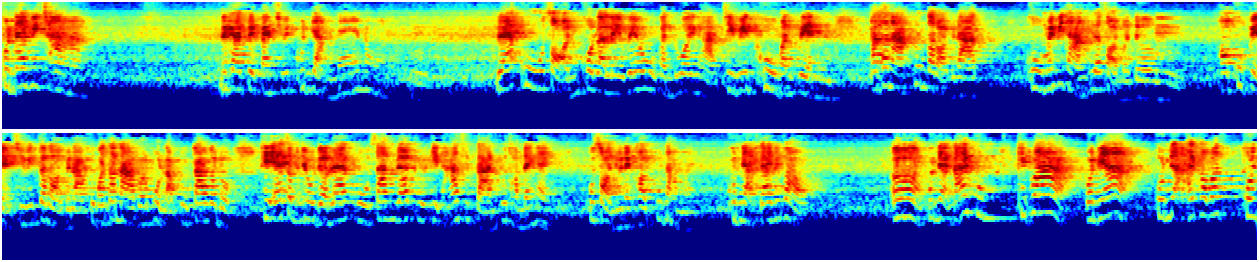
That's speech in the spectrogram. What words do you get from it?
คุณได้วิชา ในการเปลี่ยนแปลงชีวิตคุณอย่างแน่นอน และครูสอนคนละเลเวลกันด้วยค่ะ ชีวิตครูมันเปลี่ยนพัฒนาขึ้นตลอดเวลาครูไม่มีทางที่จะสอนเหมือนเดิมม ราะครูเปลี่ยนชีวิตตลอดเวลาครูพัฒนาผลลัพธ์ครูก้าวกระโดดทีเอสยูเดือนแรกครูสร้างยอดธุรกิจ 50 ล้านครูทำได้ไงครูสอนอยู่ในคอร์สผู้นำไหมคุณอยากได้หรือเปล่า เออ คุณอยากได้คุณคิดว่า วันเนี้ย คุณอยากให้เขาว่าคุณ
